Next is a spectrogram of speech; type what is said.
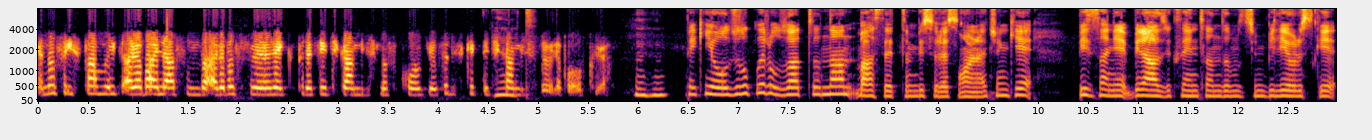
Yani nasıl İstanbul'a ilk arabayla aslında araba sürerek trafiğe çıkan birisi nasıl korkuyorsa bisikletle çıkan Evet. birisi de öyle korkuyor. Hı hı. Peki yolculukları uzattığından bahsettim bir süre sonra. Çünkü biz hani birazcık seni tanıdığımız için biliyoruz ki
